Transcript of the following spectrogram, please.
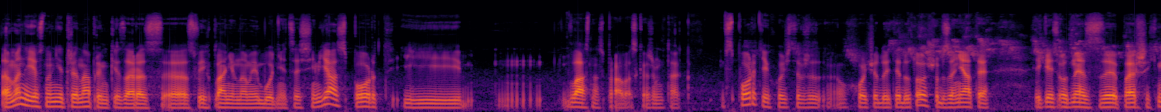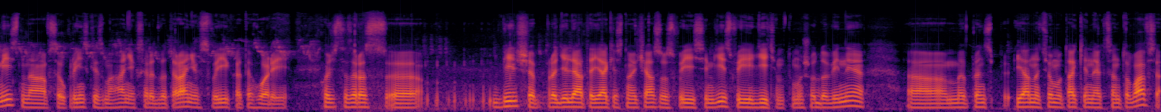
Та в мене є основні три напрямки зараз е, своїх планів на майбутнє: це сім'я, спорт і власна справа, скажімо так. В спорті хочеться вже хочу дойти до того, щоб зайняти якесь одне з перших місць на всеукраїнських змаганнях серед ветеранів своїй категорії. Хочеться зараз е, більше приділяти якісного часу своїй сім'ї, своїм дітям, тому що до війни е, ми, в принципі, я на цьому так і не акцентувався.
